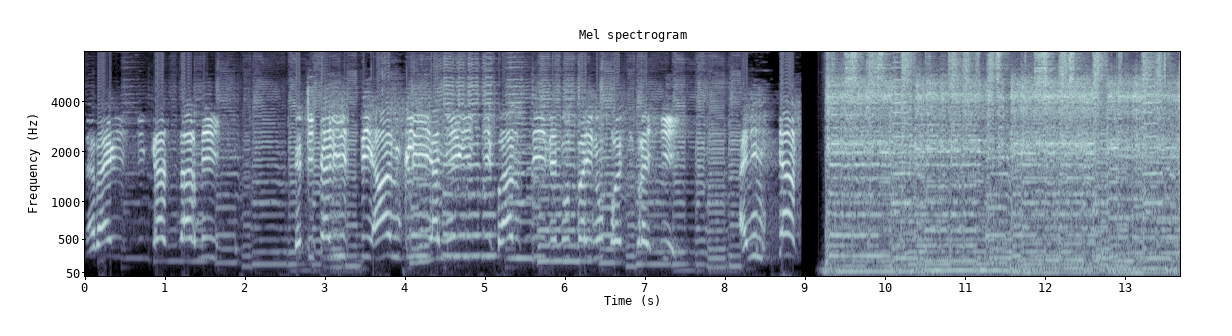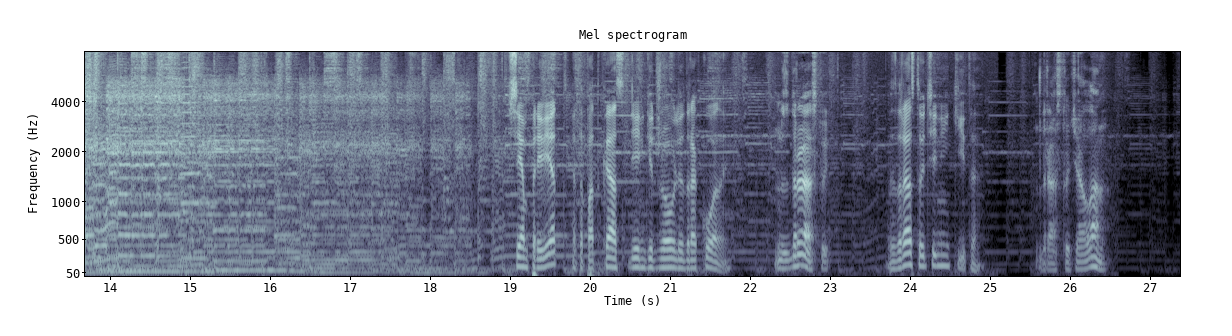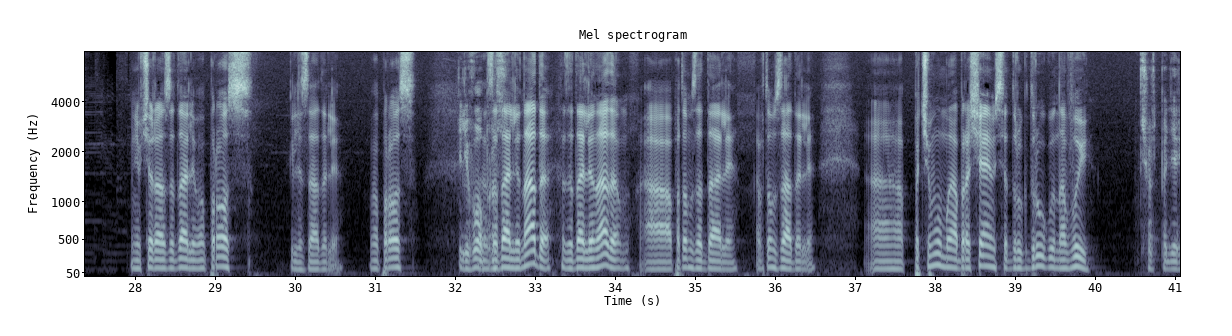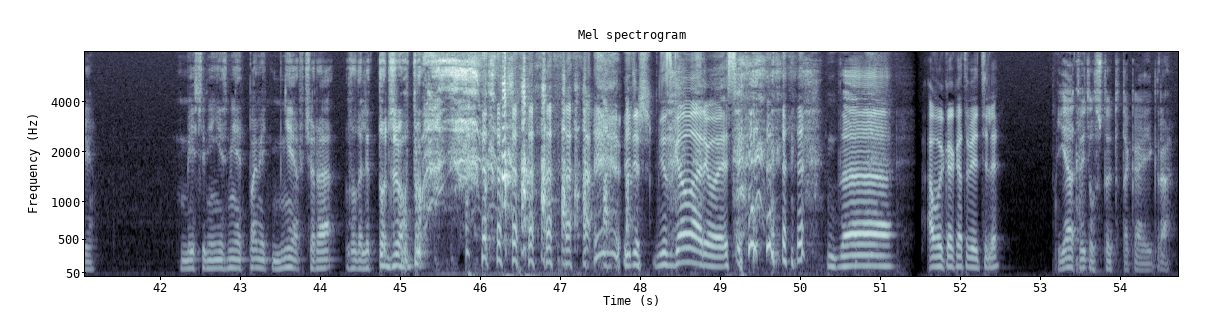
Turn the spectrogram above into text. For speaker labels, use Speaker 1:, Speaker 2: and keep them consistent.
Speaker 1: Товарищи красноармейцы, капиталисты Англии, Америки, Франции ведут войну против России. Они мстят
Speaker 2: Всем привет, это подкаст «Деньги, Джоули, Драконы».
Speaker 3: Здравствуй.
Speaker 2: Здравствуйте, Никита.
Speaker 3: Здравствуйте, Алан.
Speaker 2: Мне вчера задали вопрос, или задали вопрос.
Speaker 3: Или вопрос.
Speaker 2: Задали надо, задали надо, а потом задали, а потом задали. А, почему мы обращаемся друг к другу на «вы»?
Speaker 3: Черт подери. Если мне не изменяет память, мне вчера задали тот же вопрос.
Speaker 2: Видишь, не сговариваясь.
Speaker 3: Да.
Speaker 2: А вы как ответили?
Speaker 3: Я ответил, что это такая игра.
